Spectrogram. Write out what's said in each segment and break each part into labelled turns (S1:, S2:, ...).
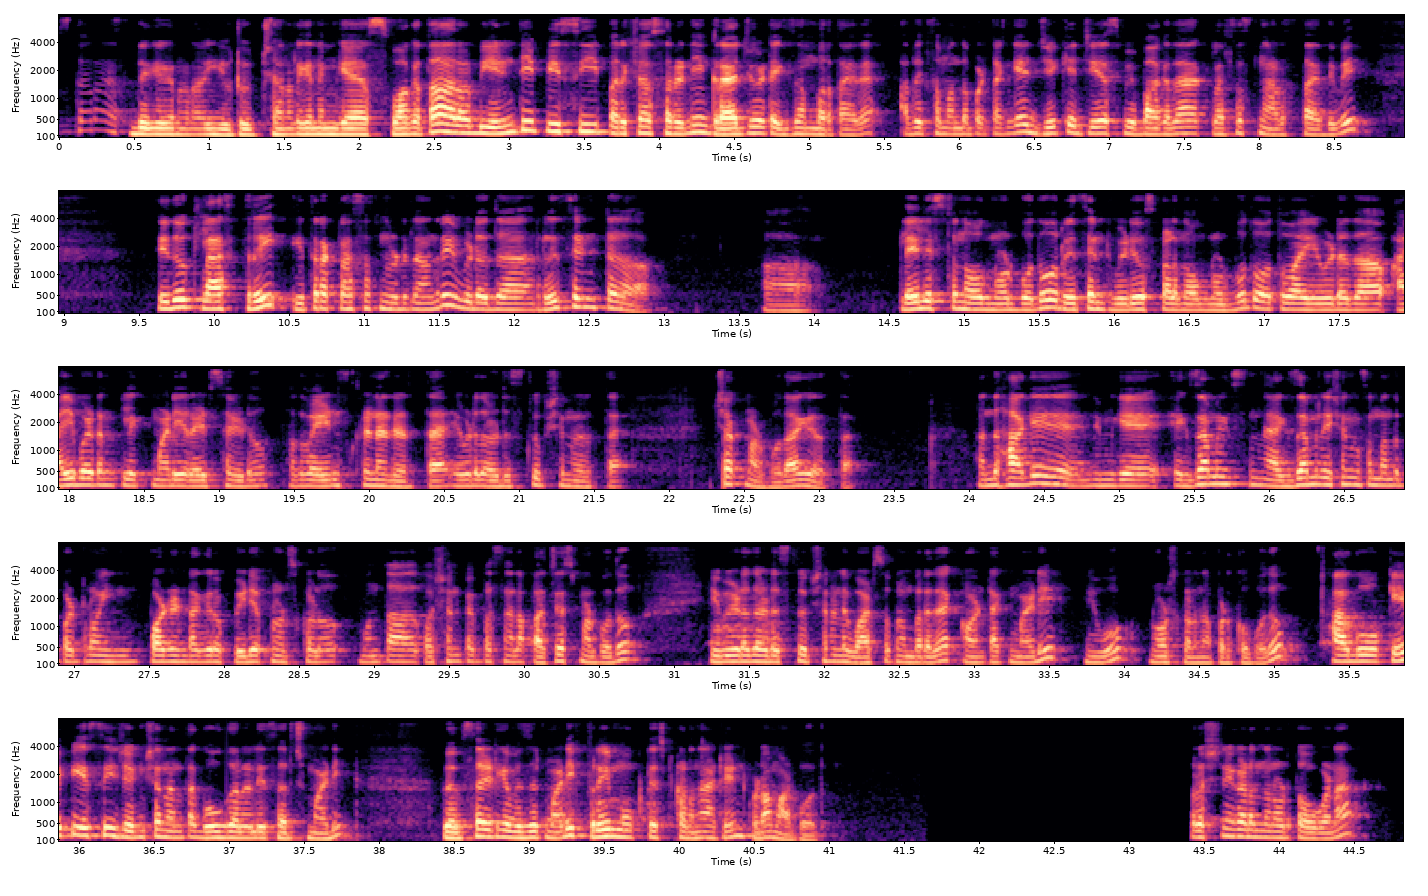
S1: ನಮಸ್ಕಾರ, S B Kannada YouTube ಚಾನಲ್ಗೆ ನಿಮಗೆ ಸ್ವಾಗತ. R B N T P C ಪರೀಕ್ಷಾ ಸರಣಿ ಗ್ರಾಜ್ಯುಯೇಟ್ ಎಕ್ಸಾಮ್ ಬರ್ತಾ ಇದೆ. ಅದಕ್ಕೆ ಸಂಬಂಧಪಟ್ಟಂಗೆ ಜಿ ಕೆ ಜಿ ಎಸ್ ವಿಭಾಗದ ಕ್ಲಾಸಸ್ ನಡೆಸ್ತಾ ಇದ್ದೀವಿ. ಇದು ಕ್ಲಾಸ್ ತ್ರೀ ಈ ಥರ ಕ್ಲಾಸಸ್ ನೋಡಿಲ್ಲ ಅಂದರೆ ಈ ವಿಡಿಯೋದ ರೀಸೆಂಟ್ ಪ್ಲೇಲಿಸ್ಟನ್ನು ಹೋಗಿ ನೋಡ್ಬೋದು ರೀಸೆಂಟ್ ವೀಡಿಯೋಸ್ಗಳನ್ನ ಹೋಗಿ ನೋಡ್ಬೋದು, ಅಥವಾ ಈ ವಿಡಿಯೋದ ಐ ಬಟನ್ ಕ್ಲಿಕ್ ಮಾಡಿ ರೈಟ್ ಸೈಡು ಅಥವಾ ಎಂಡ್ ಸ್ಕ್ರೀನಲ್ಲಿ ಇರುತ್ತೆ ಈ ವಿಡಿಯೋದ ಡಿಸ್ಕ್ರಿಪ್ಷನ್ ಇರುತ್ತೆ ಚೆಕ್ ಮಾಡ್ಬೋದಾಗಿರುತ್ತೆ ಅಂದ ಹಾಗೆ ನಿಮಗೆ ಎಕ್ಸಾಮಿಕ್ಸ್ ಎಕ್ಸಾಮಿನೇಷನ್ಗೆ ಸಂಬಂಧಪಟ್ಟಿರೋ ಇಂಪಾರ್ಟೆಂಟ್ ಆಗಿರೋ ಪಿ ಡಿ ಎಫ್ ನೋಟ್ಸ್ಗಳು ಮುಂತಾದ ಕ್ವಶನ್ ಪೇಪರ್ಸ್ನೆಲ್ಲ ಪರ್ಚೇಸ್ ಮಾಡ್ಬೋದು. ಈ ವಿಡಿಯೋದ ಡಿಸ್ಕ್ರಿಪ್ಷನಲ್ಲಿ ವಾಟ್ಸಪ್ ನಂಬರ್ ಇದೆ ಕಾಂಟ್ಯಾಕ್ಟ್ ಮಾಡಿ, ನೀವು ನೋಟ್ಸ್ಗಳನ್ನ ಪಡ್ಕೋಬೋದು. ಹಾಗೂ K P S C junction ಅಂತ ಗೂಗಲಲ್ಲಿ ಸರ್ಚ್ ಮಾಡಿ ವೆಬ್ಸೈಟ್ಗೆ ವಿಸಿಟ್ ಮಾಡಿ ಫ್ರೀ ಮೋಕ್ ಟೆಸ್ಟ್ಗಳನ್ನ ಅಟೆಂಡ್ ಕೂಡ ಮಾಡ್ಬೋದು. ಪ್ರಶ್ನೆಗಳನ್ನು ನೋಡ್ತಾ ಹೋಗೋಣ.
